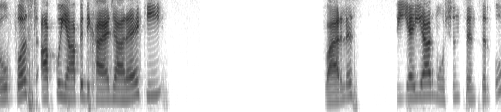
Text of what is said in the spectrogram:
तो फ़र्स्ट आपको यहाँ पे दिखाया जा रहा है कि वायरलेस पीआईआर मोशन सेंसर को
